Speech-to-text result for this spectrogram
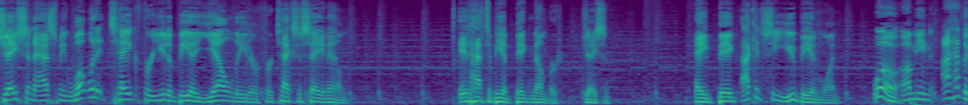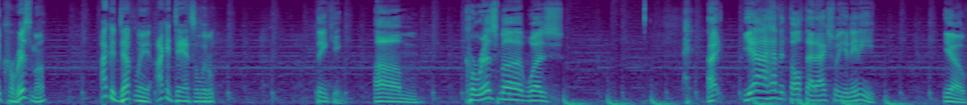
Jason asked me, "What would it take for you to be a yell leader for Texas A&M?" It'd have to be a big number, Jason. A big. I could see you being one. Whoa, I mean, I have the charisma. I could definitely, I could dance a little. Thinking, um, charisma was. I yeah, I haven't thought that actually in any, you know,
